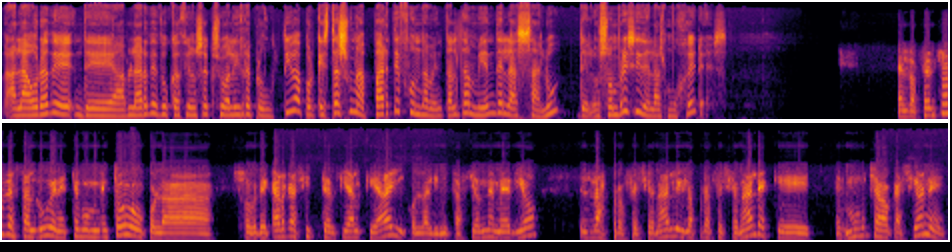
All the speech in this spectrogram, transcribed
a la hora de, hablar de educación sexual y reproductiva? Porque esta es una parte fundamental también de la salud de los hombres y de las mujeres. En los centros de salud, en este momento, con la sobrecarga asistencial que hay y con la limitación de medios, las profesionales y los profesionales que en muchas ocasiones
